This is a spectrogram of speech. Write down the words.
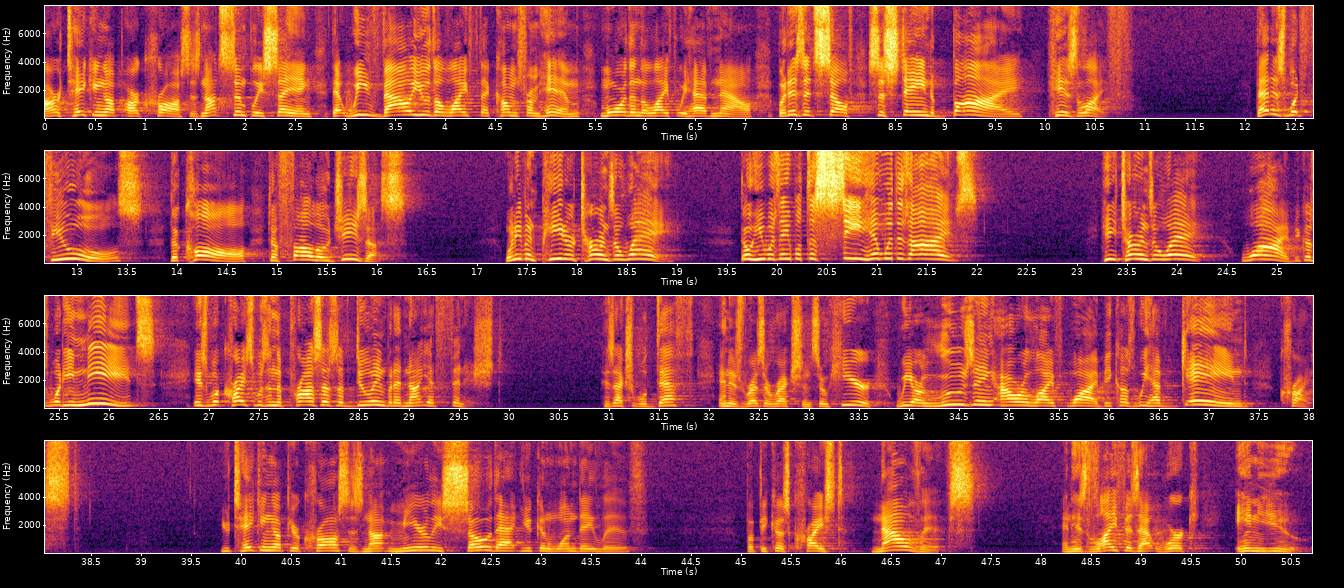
Our taking up our cross is not simply saying that we value the life that comes from Him more than the life we have now, but is itself sustained by His life. That is what fuels the call to follow Jesus. When even Peter turns away, though he was able to see Him with his eyes, he turns away. Why? Because what he needs is what Christ was in the process of doing but had not yet finished his actual death and his resurrection. So here we are losing our life. Why? Because we have gained Christ. You taking up your cross is not merely so that you can one day live, but because Christ now lives and his life is at work in you.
